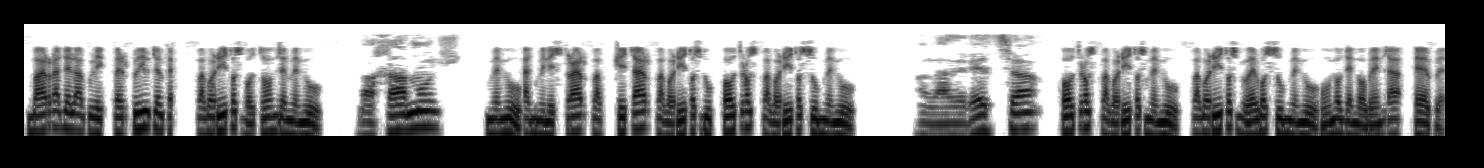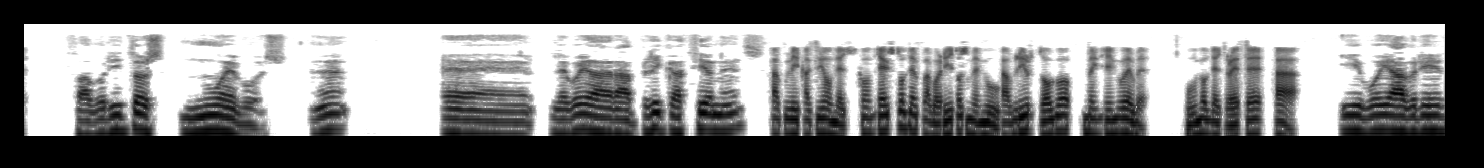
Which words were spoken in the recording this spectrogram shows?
barra de la perfil de favoritos, botón de menú, Bajamos menú, administrar, quitar favoritos, otros favoritos, submenú, a la derecha. otros favoritos, menú, favoritos nuevos, submenú, 1 de 90, F. Favoritos nuevos. ¿eh? Eh, le voy a dar a aplicaciones Aplicaciones, contexto de favoritos, menú, abrir todo, 29, 1 de 13, A. y voy a abrir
